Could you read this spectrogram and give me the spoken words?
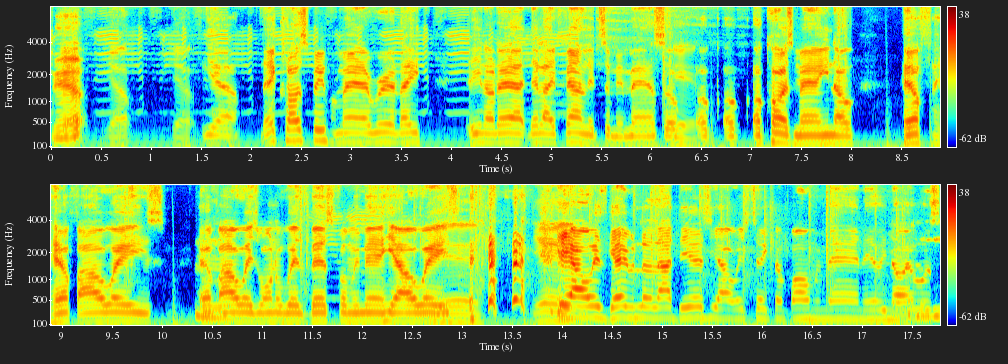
Yeah. Yep. Yep. yeah, they close people, man. Really. They, you know, they they like family to me, man. So Yeah. of, of, of course, man. You know, health, health always. Health Mhm. always want to what's best for me, man. He always. Yeah. Yeah. He always gave me little ideas. He always checked up on me, man. And, you know, it was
